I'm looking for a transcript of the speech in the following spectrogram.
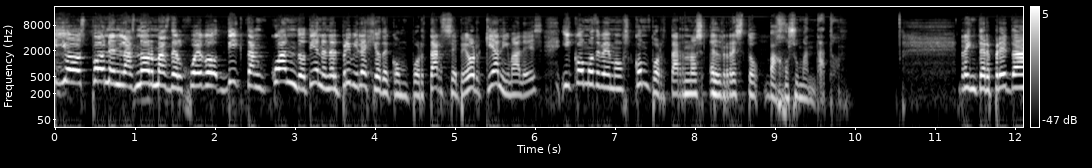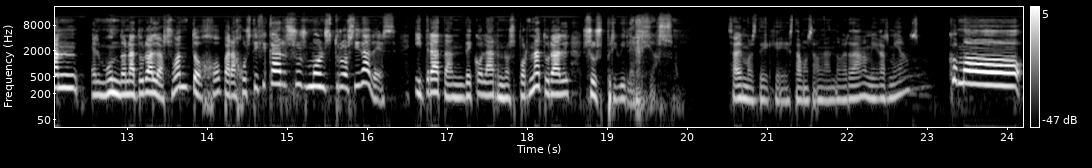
Ellos ponen las normas del juego, dictan cuándo tienen el privilegio de comportarse peor que animales y cómo debemos comportarnos el resto bajo su mandato. Reinterpretan el mundo natural a su antojo para justificar sus monstruosidades y tratan de colarnos por natural sus privilegios. Sabemos de qué estamos hablando, ¿verdad, amigas mías? Como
